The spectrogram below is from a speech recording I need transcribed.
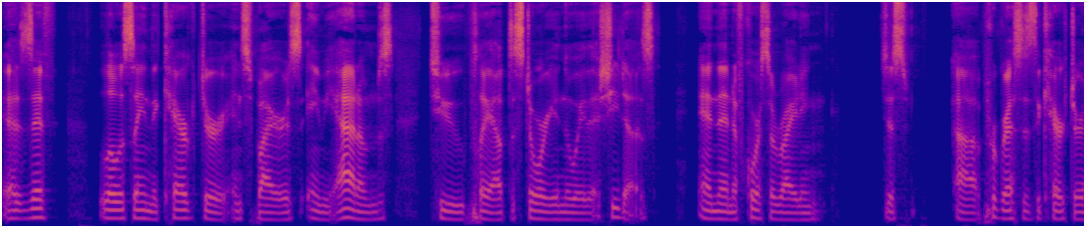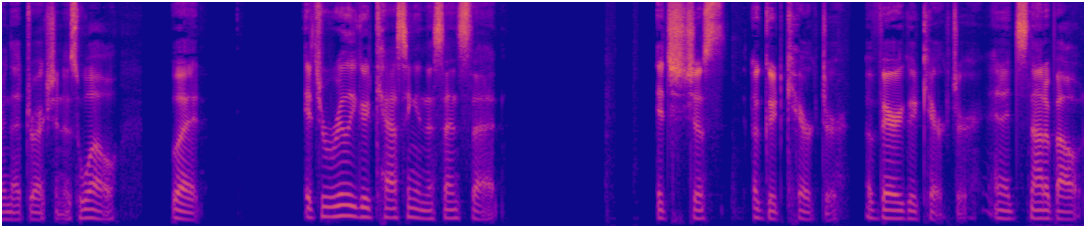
as if Lois Lane the character inspires Amy Adams to play out the story in the way that she does, and then of course the writing just uh, progresses the character in that direction as well. But it's really good casting in the sense that it's just a good character, a very good character. And it's not about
